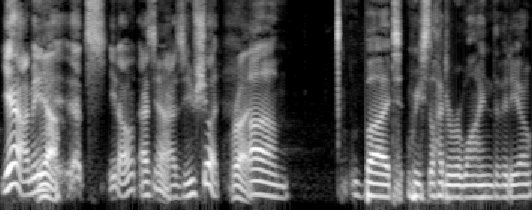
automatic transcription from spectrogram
yeah, I mean, Yeah. that's you know as Yeah. as you should. Right. Um, but we still had to rewind the video,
